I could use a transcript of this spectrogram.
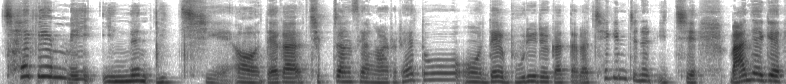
책임이 있는 위치에 어, 내가 직장 생활을 해도 어, 내 무리를 갖다가 책임지는 위치에. 만약에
